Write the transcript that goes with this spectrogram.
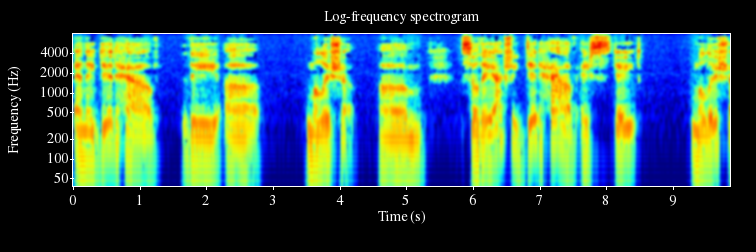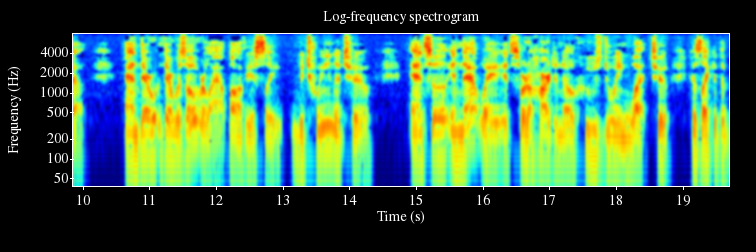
and they did have the, uh, militia. Um, so they actually did have a state militia and there, there was overlap obviously between the two. And so in that way, it's sort of hard to know who's doing what too. Cause like at the,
